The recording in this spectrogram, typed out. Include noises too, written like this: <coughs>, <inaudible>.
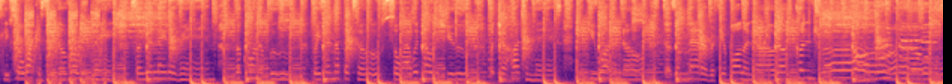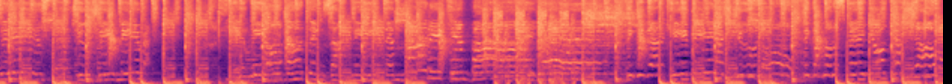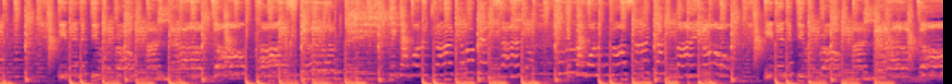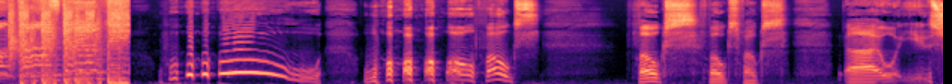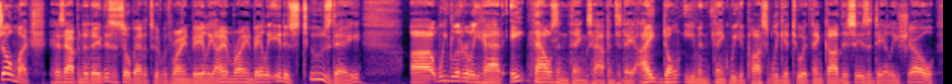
Sleeve so I could folks. Folks, folks, folks. Uh, so much has happened today. This is so bad it's good with Ryan Bailey. I am Ryan Bailey. It is Tuesday. Uh, we literally had 8,000 things happen today. I don't even think we could possibly get to it. Thank God this is a daily show.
